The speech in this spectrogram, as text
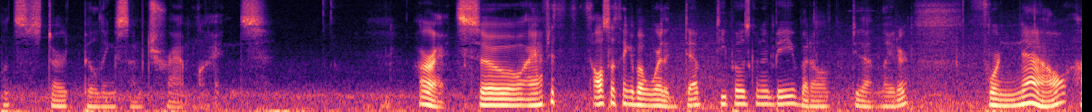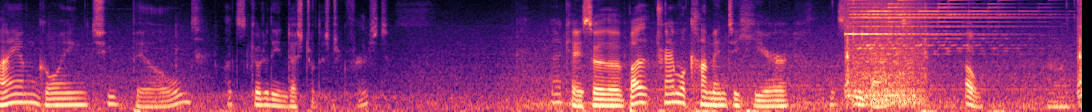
let's start building some tram lines. Alright, so I have to th also think about where the depot is going to be, but I'll do that later for now, I am going to build... Let's go to the industrial district first. Okay, so the tram will come into here. Let's do that. Oh. Uh,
